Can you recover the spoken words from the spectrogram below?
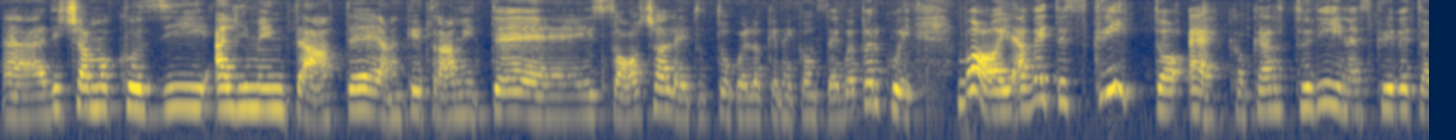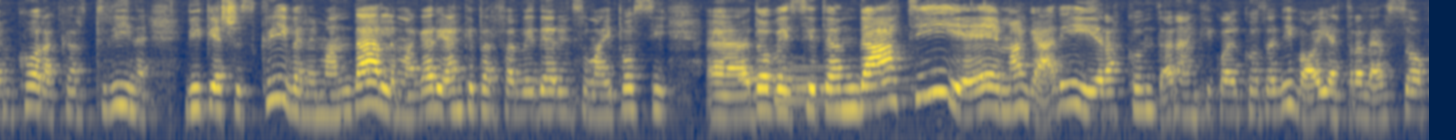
eh, diciamo così alimentate anche tramite i social e tutto quello che ne consegue. Per cui voi avete scritto, ecco, cartoline, scrivete ancora cartoline, vi piace scriverle, mandarle, magari anche per far vedere insomma i posti eh, dove siete andati e magari raccontare anche qualcosa di voi attraverso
